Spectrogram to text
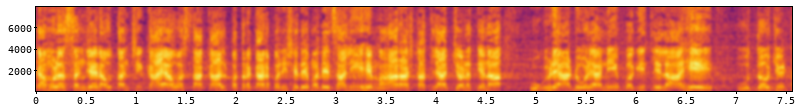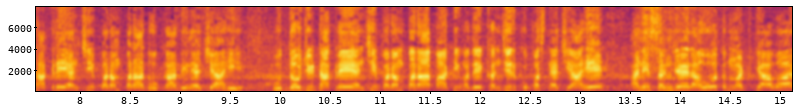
त्यामुळे संजय राऊतांची काय अवस्था काल पत्रकार परिषदेमध्ये झाली हे महाराष्ट्रातल्या जनतेनं उघड्या डोळ्यांनी बघितलेलं आहे. उद्धवजी ठाकरे यांची परंपरा धोका देण्याची आहे. उद्धवजी ठाकरे यांची परंपरा पाठीमध्ये खंजीर खुपसण्याची आहे. आणि संजय राऊत मटक्यावर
